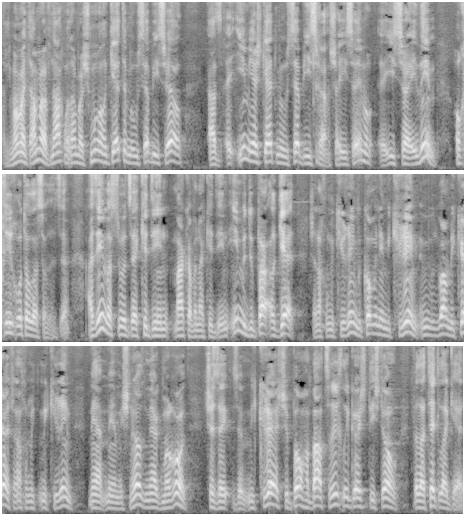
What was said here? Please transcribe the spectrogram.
אז היא אומרת, אמר רב נחמן, אמר שמואל, גט המעושה בישראל אז אם יש גט מעושה בישראל, שהישראלים הוכיחו אותו לעשות את זה, אז אם עשו את זה כדין, מה הכוונה כדין? אם מדובר על גט שאנחנו מכירים בכל מיני מקרים, אם מדובר על מקרה שאנחנו מכירים מה, מהמשניות ומהגמרות, שזה מקרה שבו הבעל צריך לגרש את אשתו ולתת לה גט,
